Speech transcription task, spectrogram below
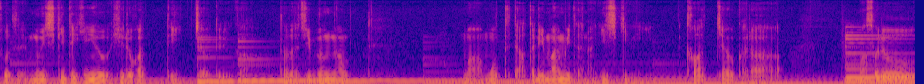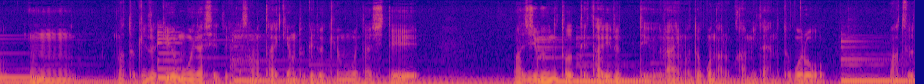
そうですね無意識的にどんどん広がっていっちゃうというかただ自分が、まあ、持ってて当たり前みたいな意識に変わっちゃうから、まあ、それを、うんまあ、時々思い出してというかその体験を時々思い出して、まあ、自分にとって足りるっていうラインはどこなのかみたいなところを、まあ、ずっ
